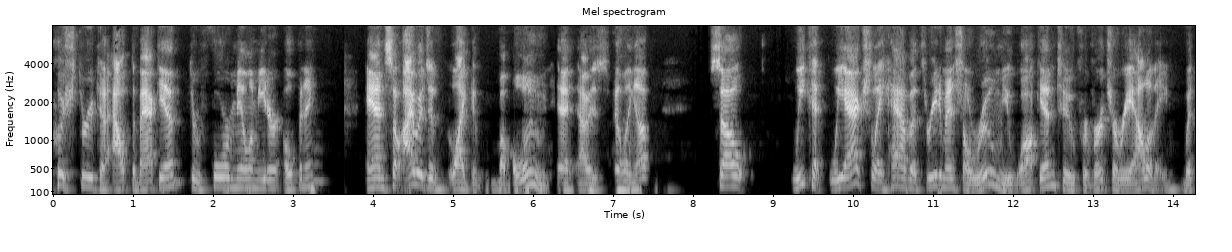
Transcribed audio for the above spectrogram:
pushed through to out the back end through four millimeter opening. And so I was just like a, a balloon. I was filling up. So we could we actually have a three-dimensional room you walk into for virtual reality with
